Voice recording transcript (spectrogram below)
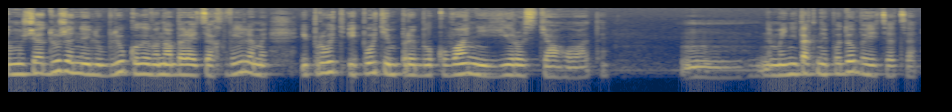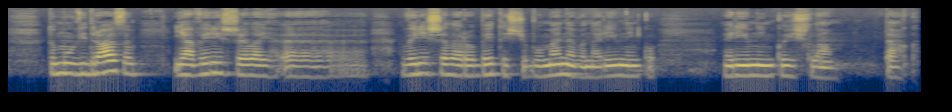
Тому що я дуже не люблю, коли вона береться хвилями і потім при блокуванні її розтягувати. Мені так не подобається це. Тому відразу я вирішила, е, вирішила робити, щоб у мене вона рівненько, рівненько йшла. Так.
